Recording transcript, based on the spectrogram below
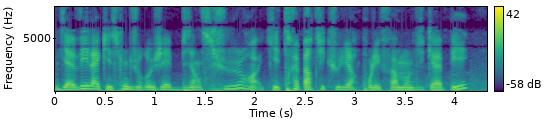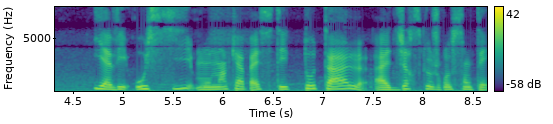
il y avait la question du rejet, bien sûr, qui est très particulière pour les femmes handicapées. Il y avait aussi mon incapacité totale à dire ce que je ressentais,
